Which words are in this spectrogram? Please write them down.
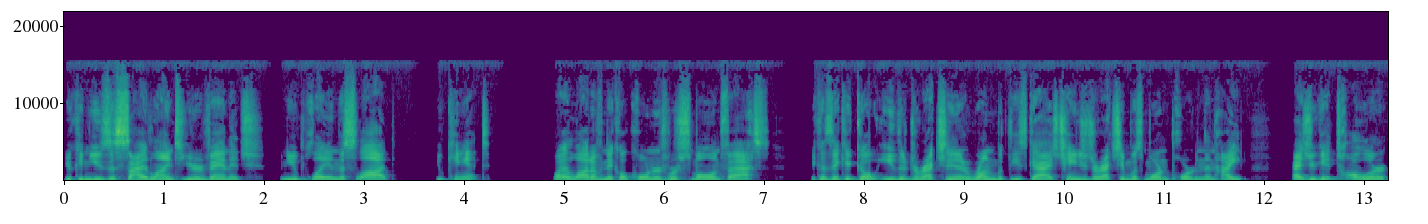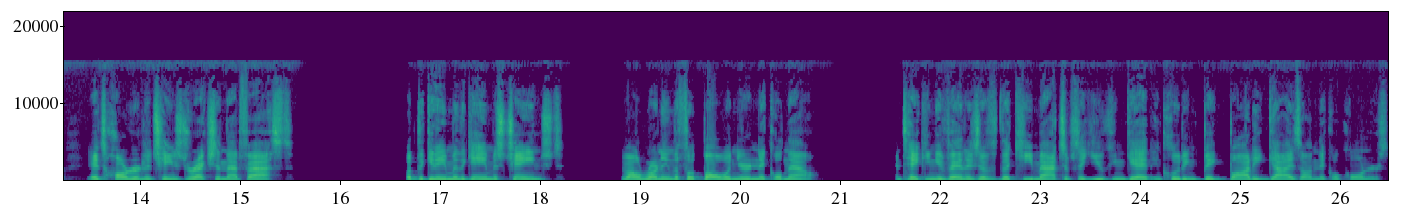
You can use the sideline to your advantage. When you play in the slot, you can't. Why a lot of nickel corners were small and fast because they could go either direction and run with these guys. Change of direction was more important than height. As you get taller, it's harder to change direction that fast. But the game of the game has changed. It's about running the football when you're a nickel now and taking advantage of the key matchups that you can get, including big body guys on nickel corners.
